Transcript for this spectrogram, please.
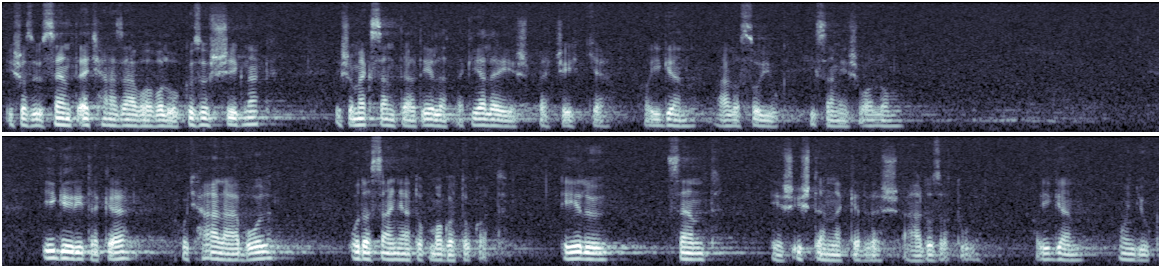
és az ő szent egyházával való közösségnek és a megszentelt életnek jele és pecsétje? Ha igen, válaszoljuk, hiszem és vallom. Ígéritek-e, hogy hálából odaszányátok magatokat, élő, szent és Istennek kedves áldozatul? Ha igen, mondjuk,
